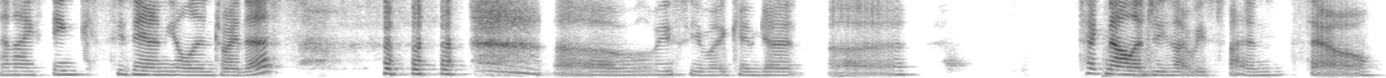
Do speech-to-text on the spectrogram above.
And I think, Suzanne, you'll enjoy this. um, let me see if I can get uh, technology is always fun. So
